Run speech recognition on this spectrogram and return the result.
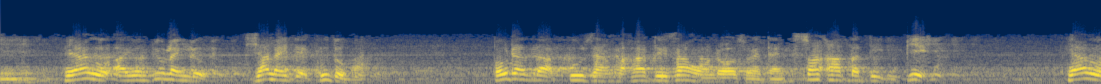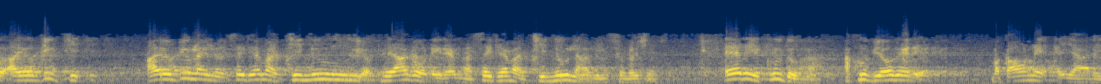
ရင်ဘုရားကိုအာယုံပြုလိုက်လို့ရလိုက်တဲ့ကုသိုလ်ဟာဗုဒ္ဓတပူဇံမဟာတေသဝန္တော်ဆိုတဲ့အတိုင်းစွမ်းအားတတ္တိတွေပြည့်ဘုရားကိုအာယုံပြုကြည့် အာယုံပြုလိုက်လို့စိတ်ထဲမှာကြည်နူးပြီးတော့ဘုရားကုံတွေထဲမှာစိတ်ထဲမှာကြည်နူးလာပြီဆိုလို့ရှိရင်အဲ့ဒီကုသိုလ်ဟာအခုပြောခဲ့တဲ့မကောင်းတဲ့အရာတွေ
